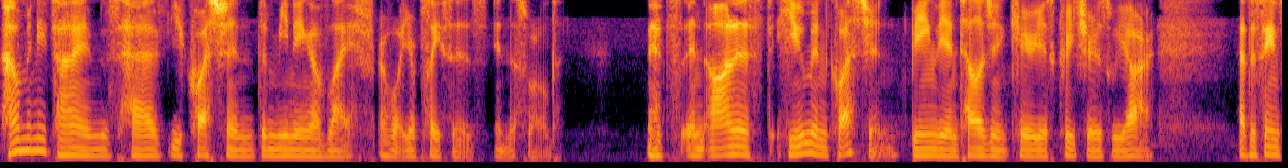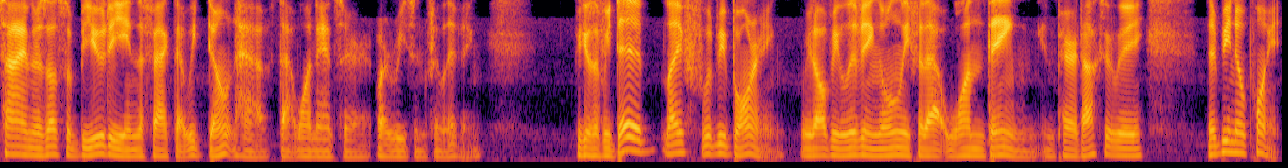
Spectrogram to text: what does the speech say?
How many times have you questioned the meaning of life or what your place is in this world? It's an honest human question, being the intelligent, curious creatures we are. At the same time, there's also beauty in the fact that we don't have that one answer or reason for living. Because if we did, life would be boring. We'd all be living only for that one thing. And paradoxically, there'd be no point.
